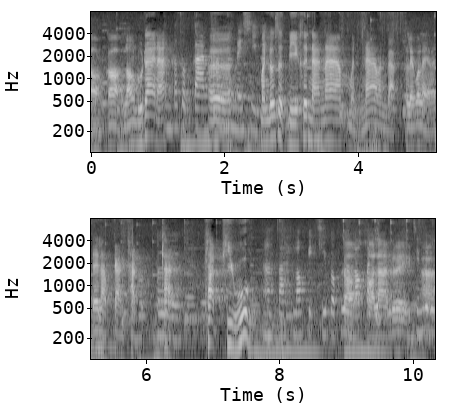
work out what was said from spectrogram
ลองก็ลองดูได้นะ เป็นประสบการณ์คเอรั้งอ หนึ่งในชีวิตมันรู้สึกดีขึ้นนะหน้าเหมือนหน้ามันแบบเขาเรียกว่าอะไรวะได้รับการขัดเออขัด ขัดผิว อะไปลองปิดคลิปกับเพื่อก็นลองขอลาไปด้วยฉันไปดู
